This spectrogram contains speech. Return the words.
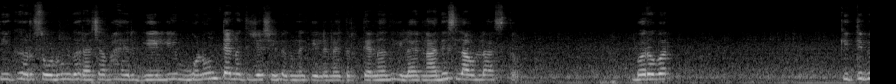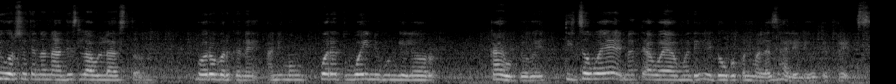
ही घर सोडून घराच्या बाहेर गेली म्हणून त्यानं तिच्याशी लग्न केलं नाही तर त्यानं हिला नादीच लावलं असतं. बरोबर? किती बी वर्ष त्यांना नादीच लावलं असतं. बरोबर का नाही? आणि मग परत वय निघून गेल्यावर काय उपयोग आहे? तिचं वय आहे ना त्या वयामध्ये हे दोघं पण मला झालेले होते फ्रेंड्स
